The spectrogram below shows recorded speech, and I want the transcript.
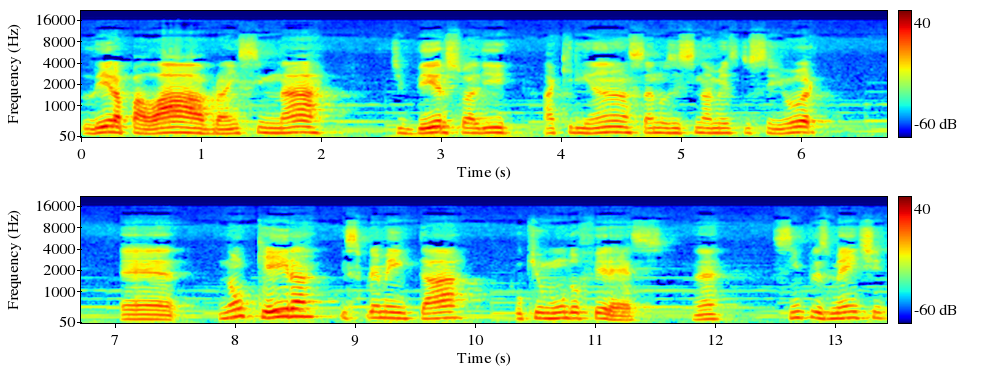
ler a palavra, ensinar de berço ali a criança nos ensinamentos do Senhor, é, não queira experimentar o que o mundo oferece, né? Simplesmente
